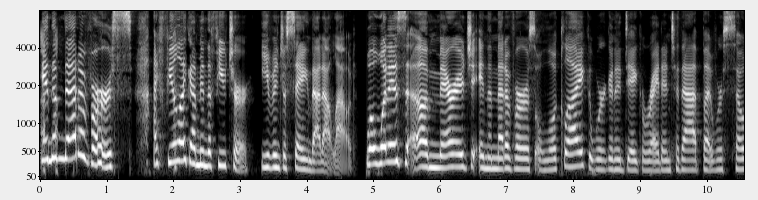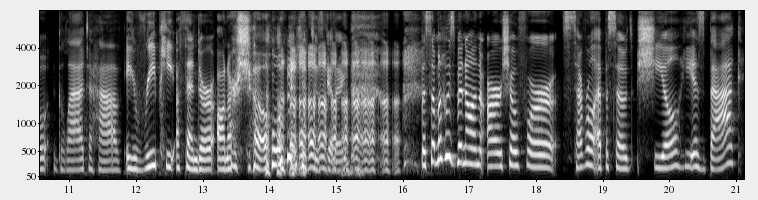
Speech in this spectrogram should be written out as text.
in the metaverse. I feel like I'm in the future, even just saying that out loud. Well, what does a marriage in the metaverse look like? We're going to dig right into that, but we're so glad to have a repeat offender on our show. just kidding. But someone who's been on our show for several episodes, Sheel, he is back.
